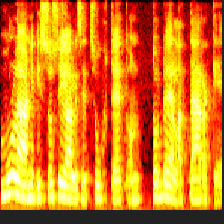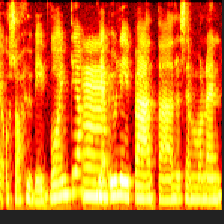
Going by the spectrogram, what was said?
mulle ainakin sosiaaliset suhteet on todella tärkeä osa hyvinvointia Mm. ja ylipäätään se semmoinen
